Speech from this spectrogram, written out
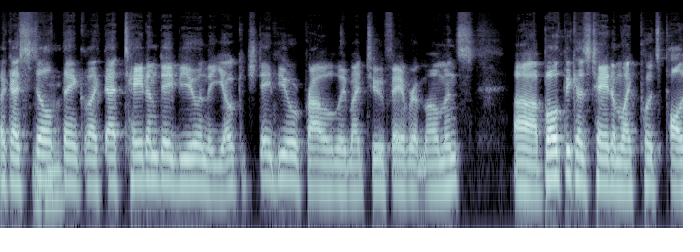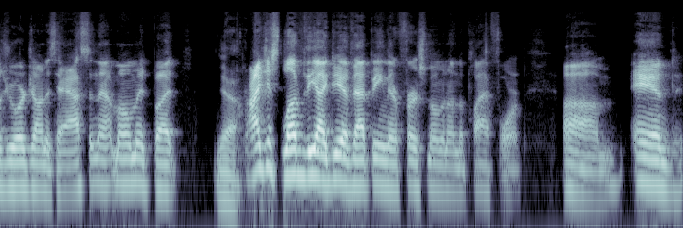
Like, I still Mhm. think like that Tatum debut and the Jokic debut are probably my two favorite moments. Uh, both because Tatum like puts Paul George on his ass in that moment, but Yeah. I just loved the idea of that being their first moment on the platform. Um, and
